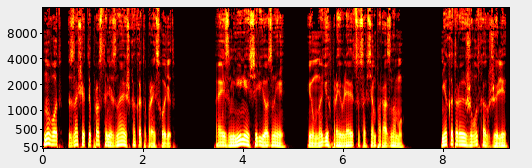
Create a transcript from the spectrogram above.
Ну вот, значит, ты просто не знаешь, как это происходит. А изменения серьезные, и у многих проявляются совсем по-разному. Некоторые живут как жили,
